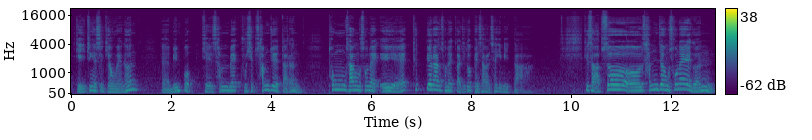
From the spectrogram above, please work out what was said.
이렇게 입증했을 경우에는 에, 민법 제 393조에 따른 통상 손해 외에 특별한 손해까지도 배상할 책임이 있다. 그래서 앞서 어, 산정 손해액은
